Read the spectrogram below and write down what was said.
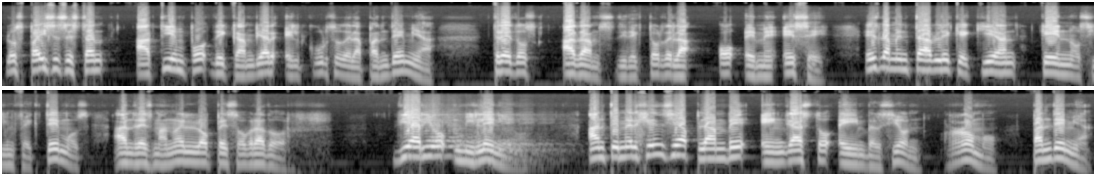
Los países están a tiempo de cambiar el curso de la pandemia. Tredos Adams, director de la OMS. Es lamentable que quieran que nos infectemos. Andrés Manuel López Obrador. Diario Milenio. Ante emergencia, plan B en gasto e inversión. Romo. Pandemia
